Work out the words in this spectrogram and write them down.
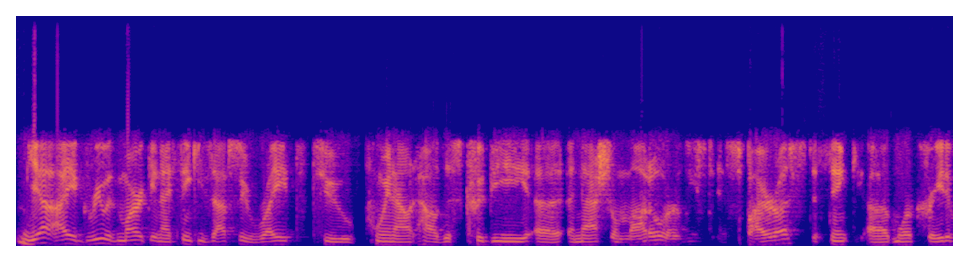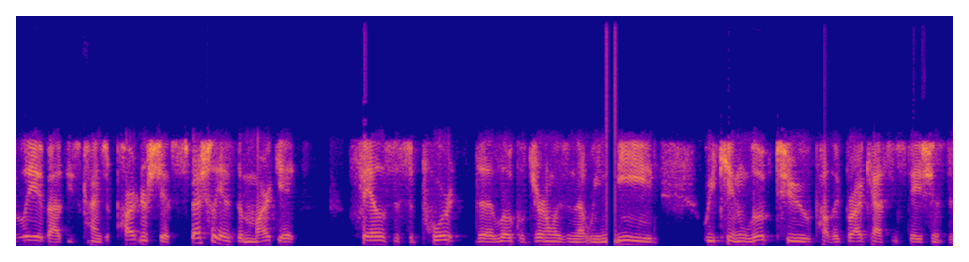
Yeah, I agree with Mark, and I think he's absolutely right to point out how this could be a, a national model, or at least inspire us to think uh, more creatively about these kinds of partnerships, especially as the market fails to support the local journalism that we need. We can look to public broadcasting stations to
